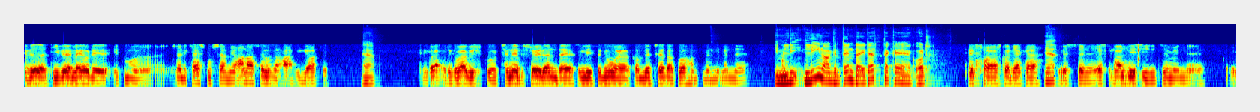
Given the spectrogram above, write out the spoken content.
jeg ved, at de er ved at lave det et Johnny Cash museum i Randers, eller så har de gjort det. Ja. Det kan, det kan være, at vi skulle tage ned og besøge den dag, så lige for nu er jeg kommet lidt tættere på ham. Men, men, uh, Jamen lige, lige nok den dag, der, der kan jeg godt. Det tror jeg også godt, jeg kan. Ja. Hvis, uh, jeg skal bare lige sige det til min uh,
